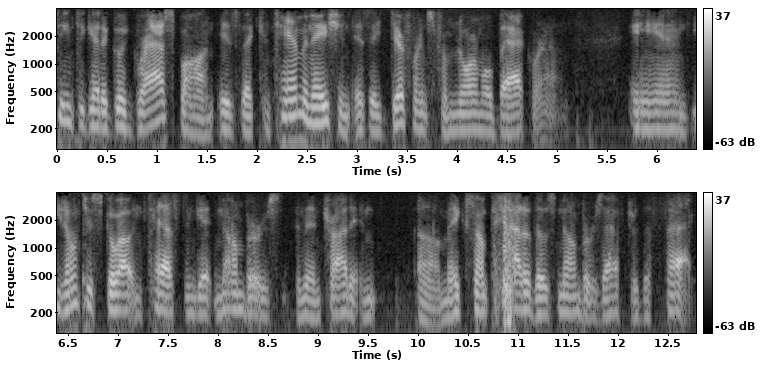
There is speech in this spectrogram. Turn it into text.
seem to get a good grasp on is that contamination is a difference from normal background. And you don't just go out and test and get numbers and then try to uh, make something out of those numbers after the fact.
